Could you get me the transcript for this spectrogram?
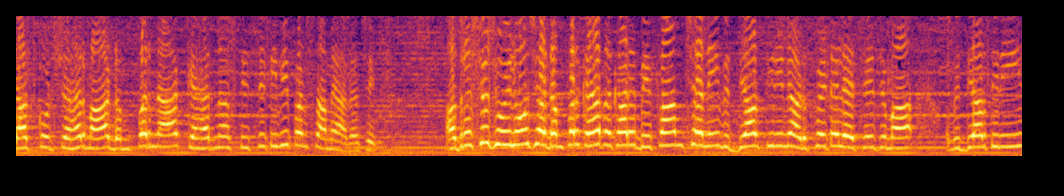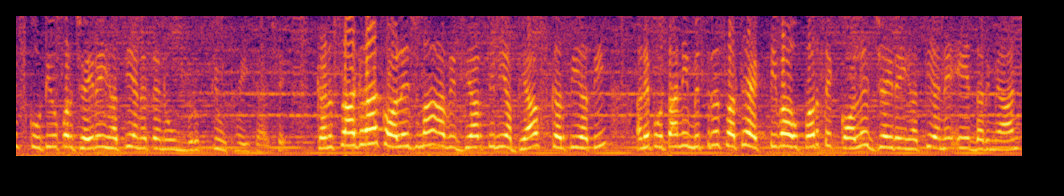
રાજકોટ શહેરમાં ડમ્પરના કહેરના સીસીટીવી પણ સામે આવ્યા છે. આ દ્રશ્યો જોઈ લો છે આ ડમ્પર કયા પ્રકારે બેફામ છે અને વિદ્યાર્થીનીને અડફેટે લે છે, જેમાં વિદ્યાર્થીની સ્કૂટી ઉપર જઈ રહી હતી અને તેનું મૃત્યુ થઈ જાય છે. કણસાગરા કોલેજમાં આ વિદ્યાર્થીની અભ્યાસ કરતી હતી અને પોતાની મિત્ર સાથે એક્ટિવા ઉપર તે કોલેજ જઈ રહી હતી અને એ દરમિયાન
